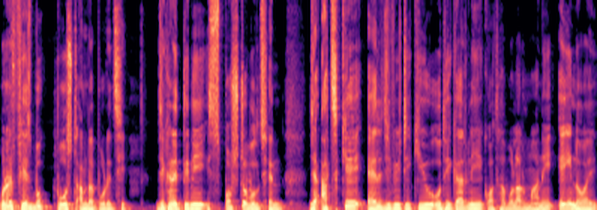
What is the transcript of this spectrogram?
ওনার ফেসবুক পোস্ট আমরা পড়েছি। যেখানে তিনি স্পষ্ট বলছেন যে আজকে এলজিবিটি কিউ অধিকার নিয়ে কথা বলার মানে এই নয়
